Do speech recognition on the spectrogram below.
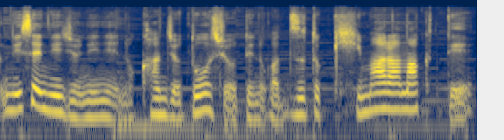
2022年の漢字をどうしようっていうのがずっと決まらなくて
